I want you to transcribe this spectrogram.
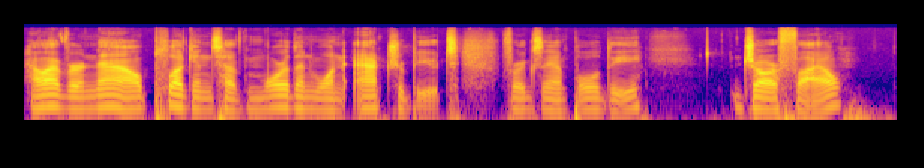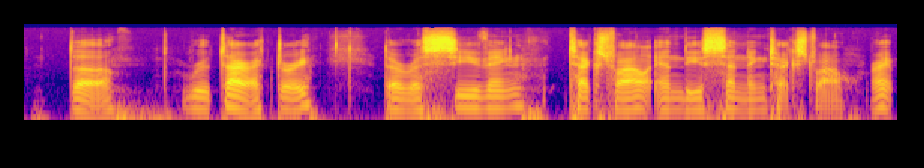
However, now plugins have more than one attribute. For example, the jar file, the root directory, the receiving text file, and the sending text file, right?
